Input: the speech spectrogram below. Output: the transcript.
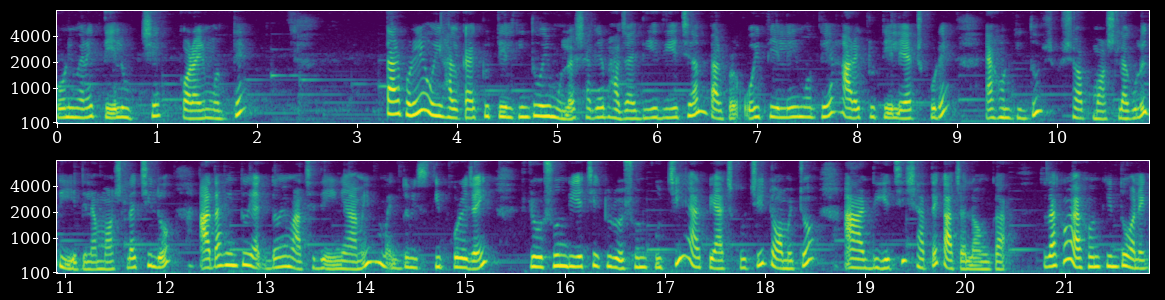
পরিমাণে তেল উঠছে কড়াইয়ের মধ্যে। তারপরে ওই হালকা একটু তেল কিন্তু ওই মূলার শাকের ভাজায় দিয়ে দিয়েছিলাম। তারপর ওই তেলের মধ্যে আর একটু তেল অ্যাড করে এখন কিন্তু সব মশলাগুলো দিয়ে দিলাম। মশলা ছিল, আদা কিন্তু একদমই মাছে দিইনি আমি, একদম স্কিপ করে যাই। রসুন দিয়েছি একটু রসুন কুচি আর পেঁয়াজ কুচি, টমেটো আর দিয়েছি সাথে কাঁচা লঙ্কা। তো দেখো এখন কিন্তু অনেক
